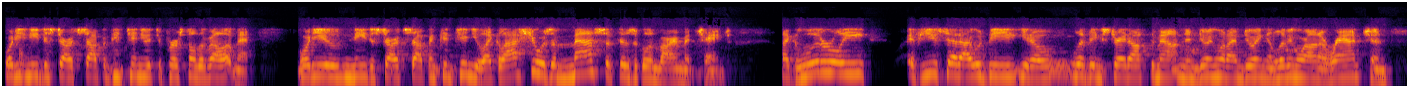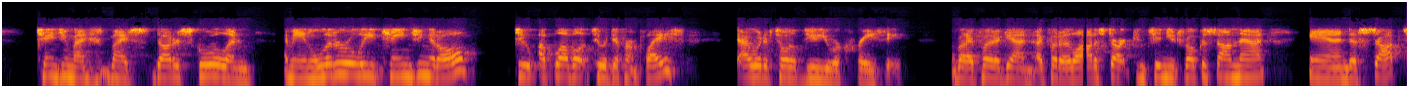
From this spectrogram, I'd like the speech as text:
What do you need to start, stop, and continue with your personal development? What do you need to start, stop, and continue? Like last year was a massive physical environment change. Like literally, if you said I would be, you know, living straight off the mountain and doing what I'm doing and living around a ranch and changing my my daughter's school and I mean literally changing it all to up level it to a different place, I would have told you you were crazy. But I put again, I put a lot of start continued focus on that and uh, stopped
